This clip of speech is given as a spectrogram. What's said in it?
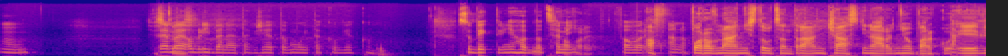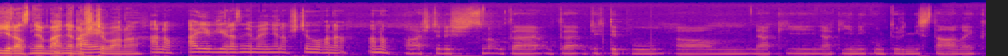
Hmm. Hmm. To je moje oblíbené, takže je to můj takový jako subjektivně hodnocený favorit. favorit. A v ano. porovnání s tou centrální částí Národního parku tak. i výrazně méně navštěvovaná. Ano, a je výrazně méně navštěvovaná. Ano. A ještě když jsme u, té, u, té, u těch typů, um, nějaký, nějaký jiný kulturní stánek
